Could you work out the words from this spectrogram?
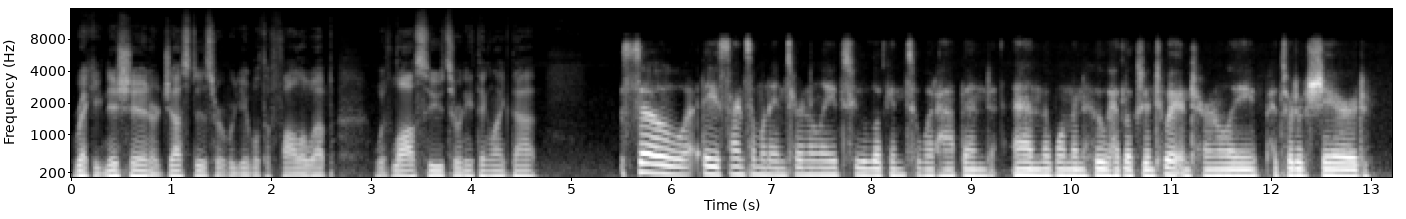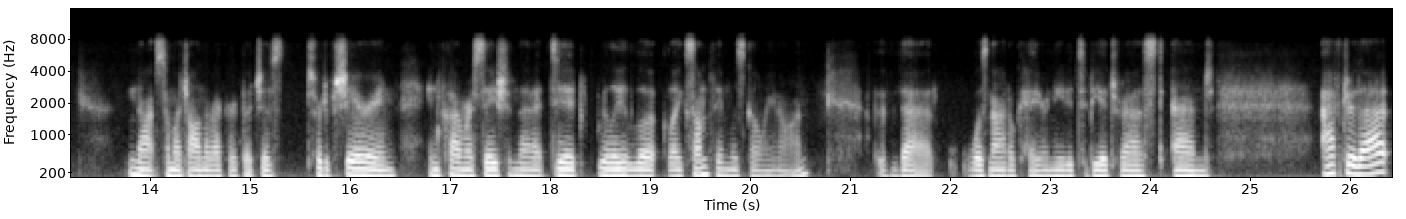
recognition or justice, or were you able to follow up with lawsuits or anything like that? So they assigned someone internally to look into what happened, and the woman who had looked into it internally had sort of shared, not so much on the record, but just sort of sharing in conversation that it did really look like something was going on that was not okay or needed to be addressed. And after that,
